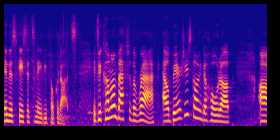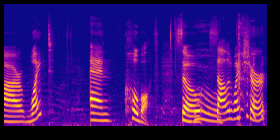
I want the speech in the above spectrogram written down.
In this case, it's navy polka dots. If you come on back to the rack, Alberti is going to hold up our white and cobalt. So Ooh. solid white shirt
